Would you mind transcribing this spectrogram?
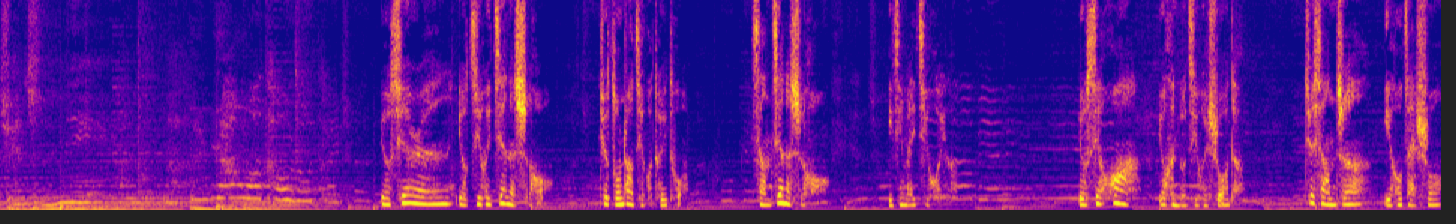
全是你。有些人有机会见的时候，却总找借口推脱；想见的时候，已经没机会了。有些话有很多机会说的，却想着以后再说；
